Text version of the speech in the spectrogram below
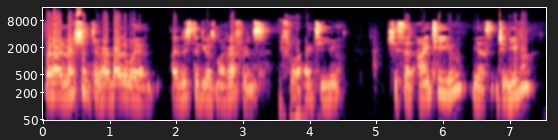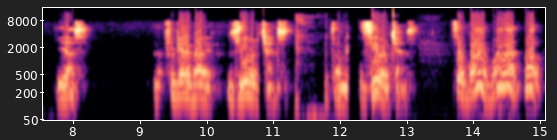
When I mentioned to her, by the way, I, I listed you as my reference for ITU. She said, ITU? Yes. Geneva? Yes. Forget about it. Zero chance. Tell me, zero chance. So why? Why not? Well,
